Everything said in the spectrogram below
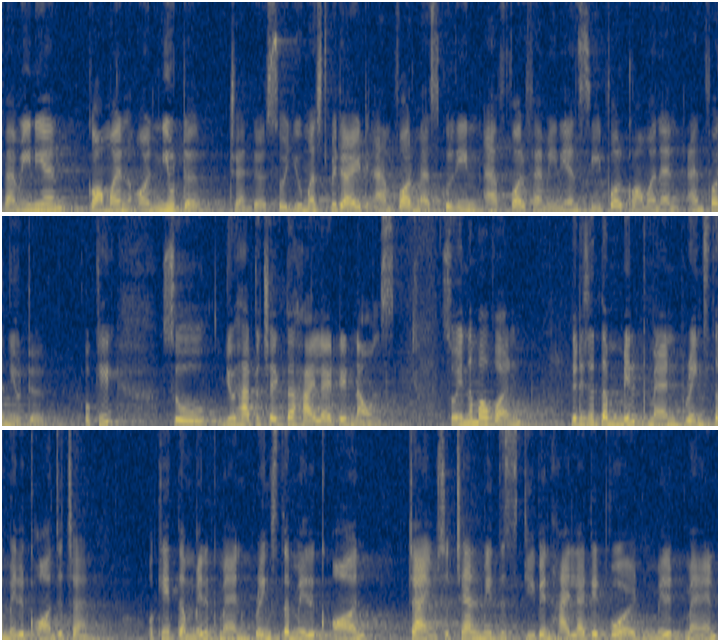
feminine, common or neuter gender. So you must be right M for masculine, F for feminine, C for common and N for neuter. Okay. So you have to check the highlighted nouns. So in number 1, there is a the milkman brings the milk on the time. Okay, the milkman brings the milk on time. So tell me this given highlighted word milkman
